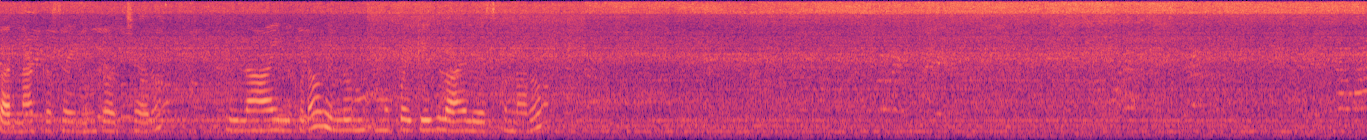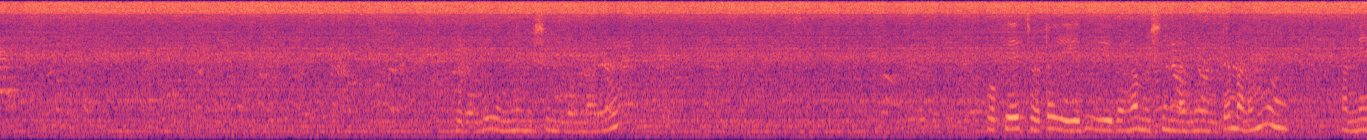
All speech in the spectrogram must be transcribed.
కర్ణాటక సైడ్ నుంచి వచ్చారు. వీళ్ళ ఆయిల్ కూడా వీళ్ళు ముప్పై కేజీలు ఆయిల్ వేసుకున్నారు. చూడండి ఎన్ని మిషన్లు ఉన్నాయో. ఒకే చోట ఏది ఈ విధంగా మిషన్లు అన్నీ ఉంటే మనము అన్నీ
